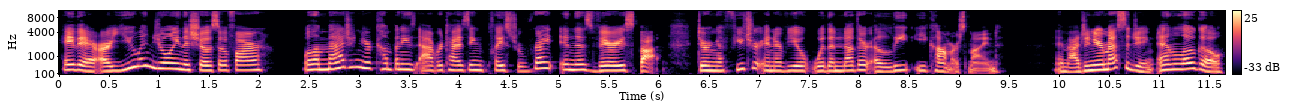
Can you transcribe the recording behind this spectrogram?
Hey there, are you enjoying the show so far? Well, imagine your company's advertising placed right in this very spot during a future interview with another elite e commerce mind. Imagine your messaging and logo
